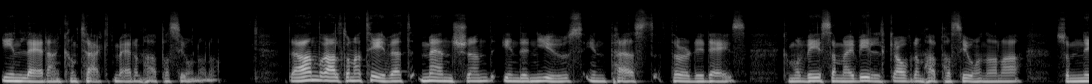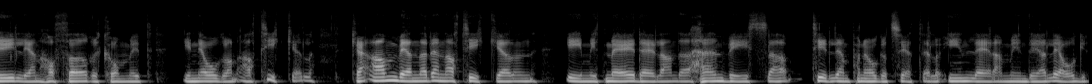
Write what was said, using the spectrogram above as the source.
inleda en kontakt med de här personerna. Det andra alternativet, mentioned in the news in past 30 days, kommer visa mig vilka av de här personerna som nyligen har förekommit i någon artikel. Kan jag använda den artikeln i mitt meddelande, hänvisa till den på något sätt eller inleda min dialog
